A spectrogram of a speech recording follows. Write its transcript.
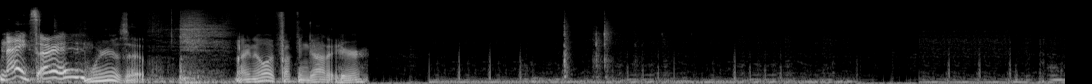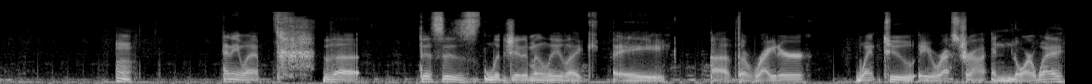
nice all right Where is it? I know I fucking got it here. Hmm. Anyway, the this is legitimately like a uh, the writer went to a restaurant in Norway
